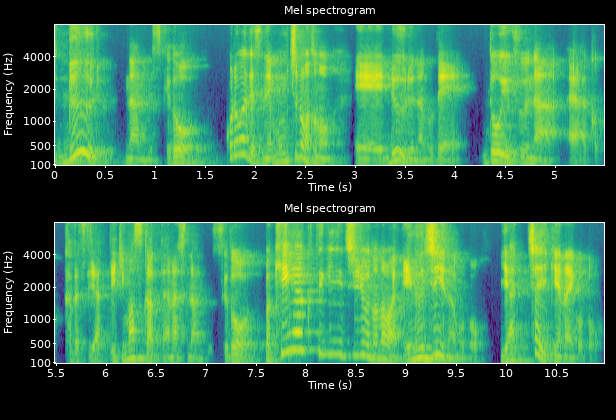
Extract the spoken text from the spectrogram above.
ルールなんですけど、これはですね、もちろんその、えー、ルールなので、どういうふうな形でやっていきますかって話なんですけど、まあ、契約的に重要なのは NG なこと、やっちゃいけないこと、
